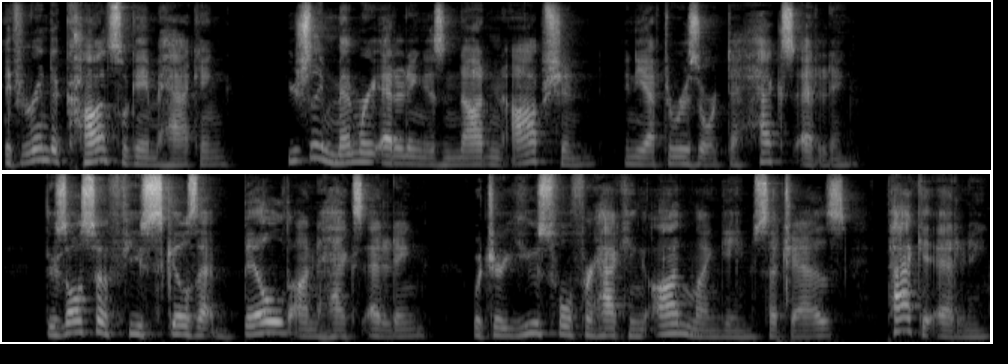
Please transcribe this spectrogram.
If you're into console game hacking, usually memory editing is not an option and you have to resort to hex editing. There's also a few skills that build on hex editing, which are useful for hacking online games, such as packet editing.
